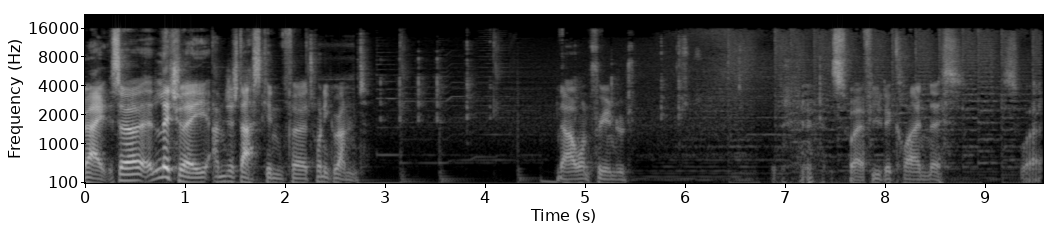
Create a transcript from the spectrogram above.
Right, so literally, I'm just asking for 20 grand. No, I want 300. I swear if you decline this. I swear.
